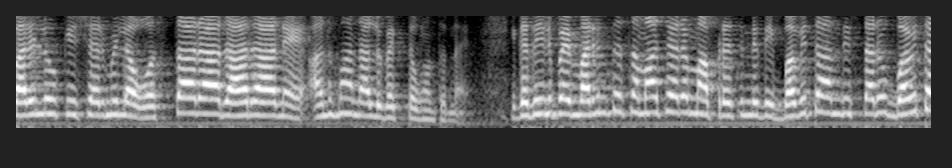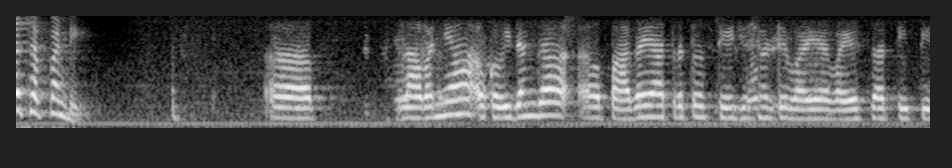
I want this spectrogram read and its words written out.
బరిలోకి షర్మిల వస్తారా రారా అనే అనుమానాలు వ్యక్తమవుతున్నాయి. ఇక దీనిపై మరింత సమాచారం మా ప్రతినిధి భవిత అందిస్తారు. భవిత చెప్పండి. లావణ్య ఒక విధంగా పాదయాత్రతో స్టేజ్ చేసినట్టు వైఎస్ఆర్టీపీ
